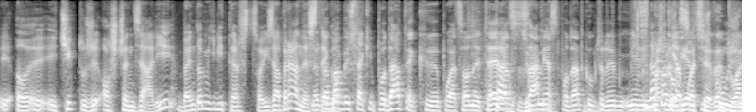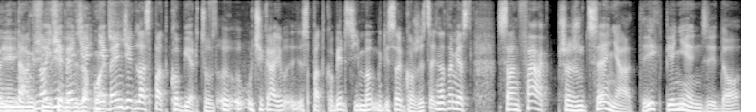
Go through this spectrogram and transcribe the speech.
y, o, y, ci, którzy oszczędzali, będą mieli też coś zabrane z No to tego. ma być taki podatek y, płacony teraz Tak. zamiast podatku, który mieli Natomiast- zapłacić Spadkobiercy ewentualnie Tak, no i nie będzie, nie będzie dla spadkobierców. Uciekają spadkobiercy i mogli sobie korzystać. Natomiast sam fakt przerzucenia tych pieniędzy do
